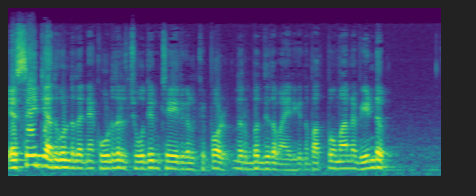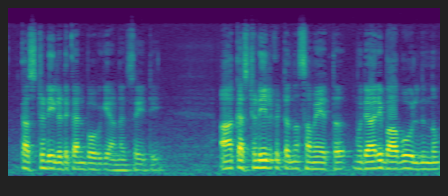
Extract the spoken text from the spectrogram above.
എസ് ഐ ടി അതുകൊണ്ട് തന്നെ കൂടുതൽ ചോദ്യം ചെയ്യലുകൾക്ക് ഇപ്പോൾ നിർബന്ധിതമായിരിക്കുന്നു. പത്മകുമാറിനെ വീണ്ടും കസ്റ്റഡിയിലെടുക്കാൻ പോവുകയാണ് എസ് ഐ ടി ആ കസ്റ്റഡിയിൽ കിട്ടുന്ന സമയത്ത് മുരാരി ബാബുവിൽ നിന്നും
